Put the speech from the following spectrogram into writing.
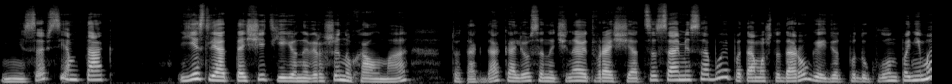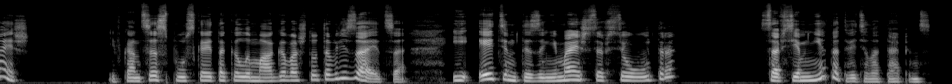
«Не совсем так. Если оттащить ее на вершину холма, то тогда колеса начинают вращаться сами собой, потому что дорога идет под уклон, понимаешь? И в конце спуска эта колымага во что-то врезается. И этим ты занимаешься все утро?» «Совсем нет», — ответила Таппинс.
